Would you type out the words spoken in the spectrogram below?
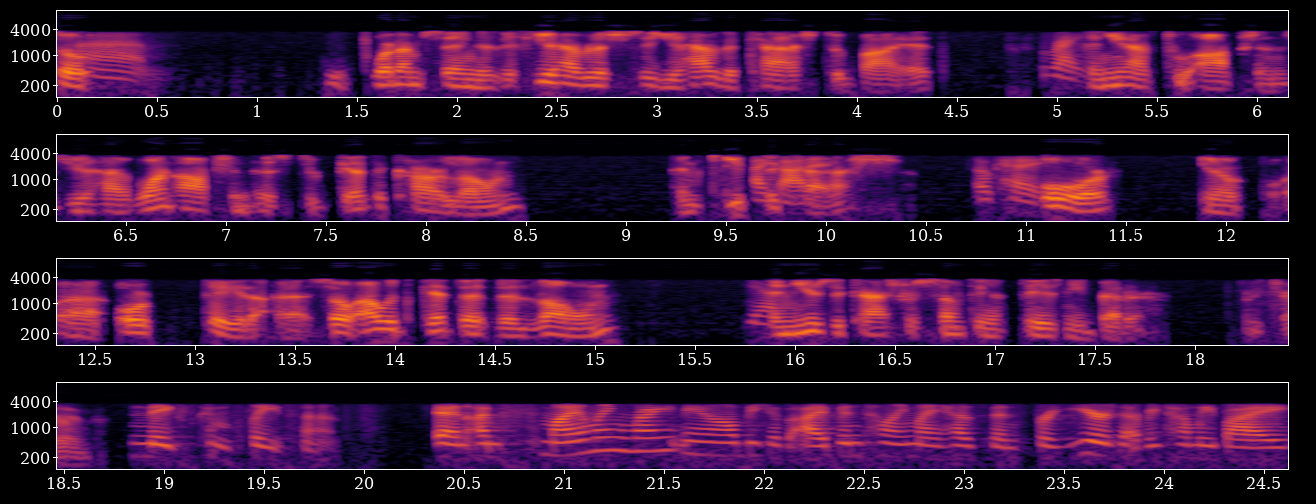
So, um, what I'm saying is, if you have, let's say, you have the cash to buy it, right? Then you have two options. You have one option is to get the car loan and keep the cash. It. Okay. Or, you know, uh, or pay it. Uh, so I would get the, the loan yep. and use the cash for something that pays me better return. Makes complete sense and I'm smiling right now because I've been telling my husband for years every time we buy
